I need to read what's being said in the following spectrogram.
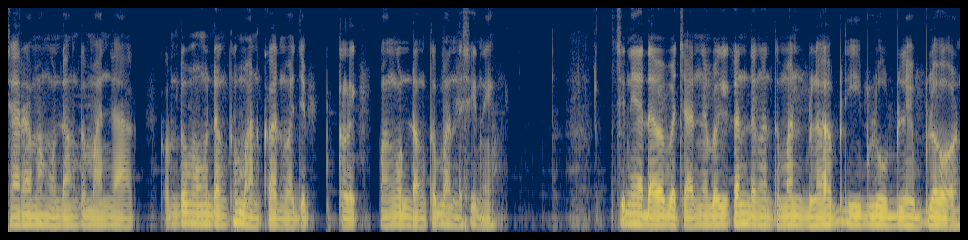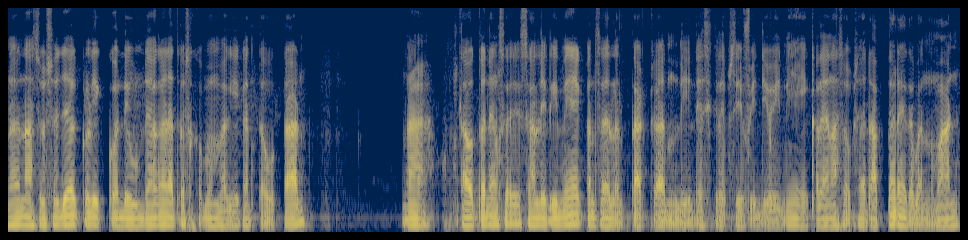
cara mengundang temannya. Untuk mengundang teman kalian wajib klik mengundang teman di sini. Sini ada bacaannya bagikan dengan teman bla bli blu ble blo. Nah langsung saja klik kode undangan atau membagikan tautan. Nah tautan yang saya salin ini akan saya letakkan di deskripsi video ini. Kalian langsung bisa daftar ya teman-teman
